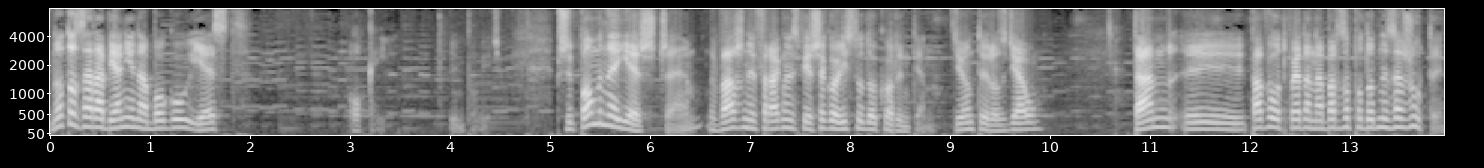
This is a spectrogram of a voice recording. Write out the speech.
no to zarabianie na Bogu jest ok, bym powiedział. Przypomnę jeszcze ważny fragment z pierwszego listu do Koryntian, dziewiąty rozdział, tam yy, Paweł odpowiada na bardzo podobne zarzuty.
